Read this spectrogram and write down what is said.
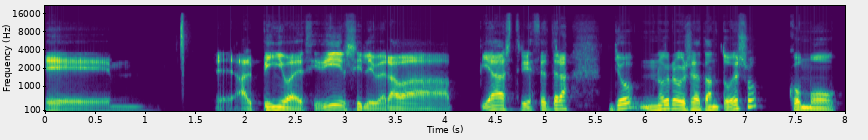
eh, eh, Alpine iba a decidir si liberaba Piastri, etcétera. Yo no creo que sea tanto eso como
